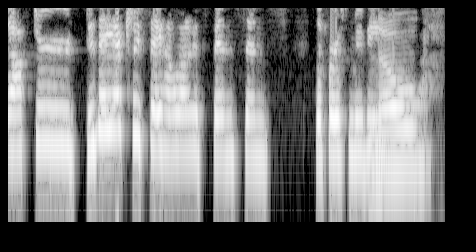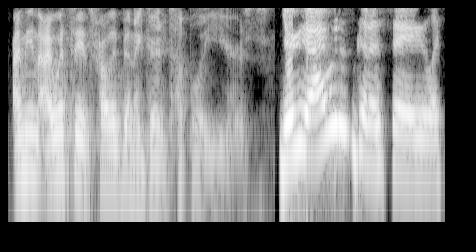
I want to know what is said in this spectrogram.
after did they actually say how long it's been since the first movie? No. I mean i would say it's probably been a good couple of years. You're, i was gonna say like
